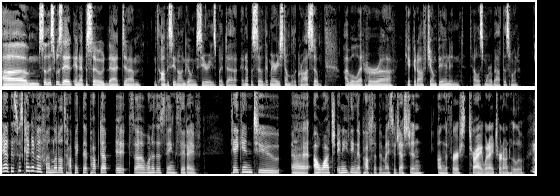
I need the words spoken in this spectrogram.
Um, so this was a, an episode that um, it's obviously an ongoing series, but uh, an episode that Mary stumbled across. So I will let her uh, kick it off, jump in, and tell us more about this one. Yeah, this was kind of a fun little topic that popped up. It's uh, one of those things that I've taken to. Uh, I'll watch anything that pops up in my suggestion on the first try when I turn on Hulu. Hmm.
